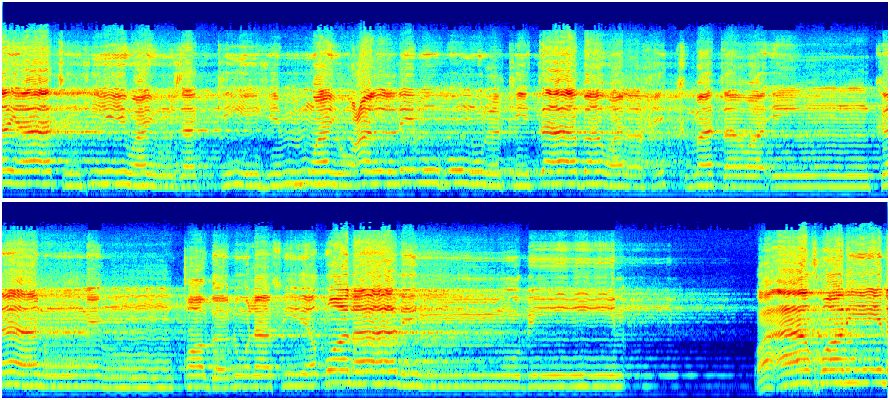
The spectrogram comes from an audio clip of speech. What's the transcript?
آياته ويزكيهم ويعلمهم الكتاب والحكمة وإن كانوا من قبل لفي ضلال مبين وآخرين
